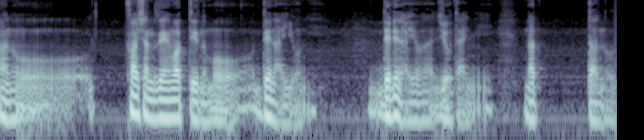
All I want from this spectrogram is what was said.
あの会社の電話っていうのも出ないように出れないような状態になったの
